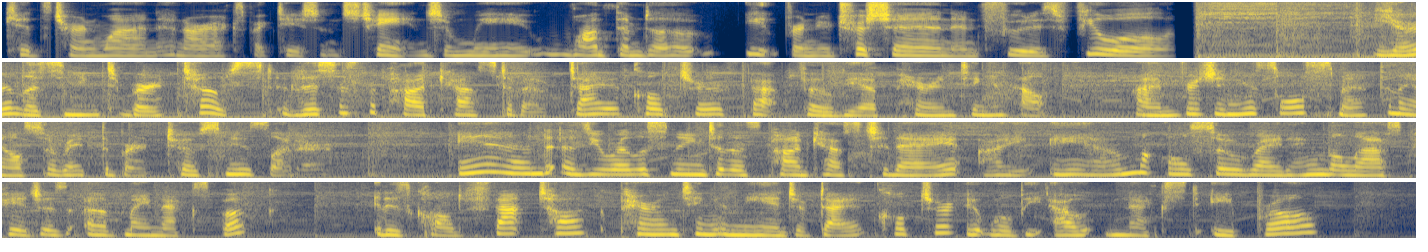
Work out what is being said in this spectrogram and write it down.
kids turn one and our expectations change and we want them to eat for nutrition and food is fuel. You're listening to Burnt Toast. This is the podcast about diet culture, fat phobia, parenting, and health. I'm Virginia Sole-Smith, and I also write the Burnt Toast newsletter. And as you are listening to this podcast today, I am also writing the last pages of my next book. It is called Fat Talk Parenting in the Age of Diet Culture. It will be out next April.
